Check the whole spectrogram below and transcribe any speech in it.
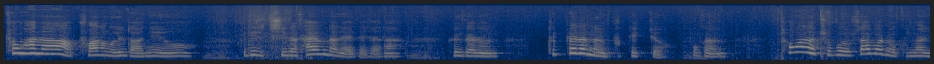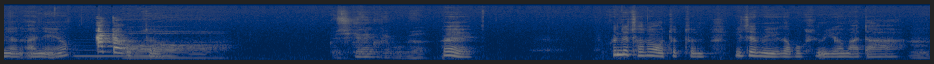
총 하나 구하는 거 일도 아니에요. 음. 그 대신 지가 사용당해야 되잖아. 음. 그러니까는 특별한 놈이 붙겠죠. 그러니까 총 하나 주고 쏴버리면 그만이 아니에요? 아. 쉽게 생각해 보면. 네. 근데 저는 어쨌든 이재명이가 목숨이 위험하다. 음.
